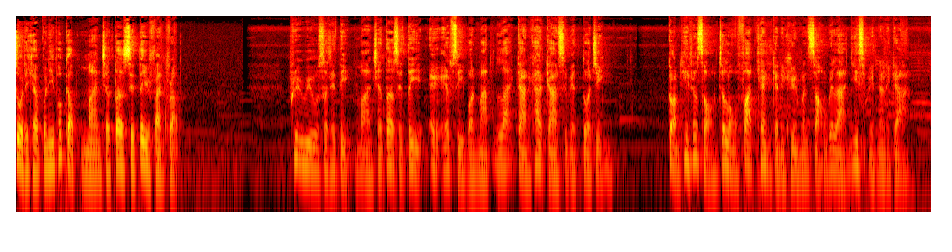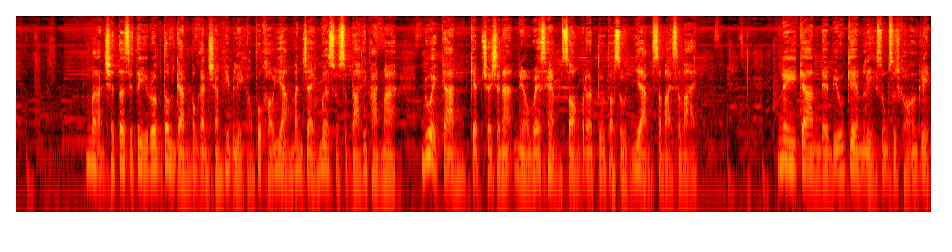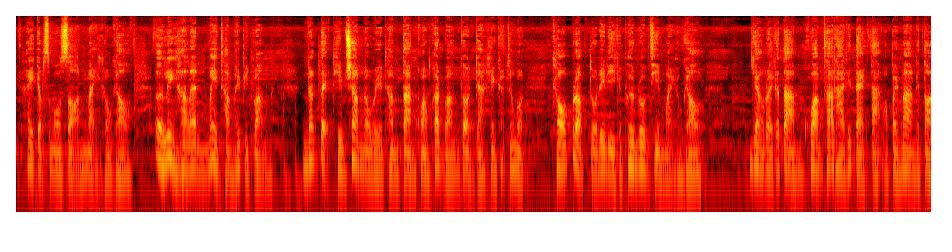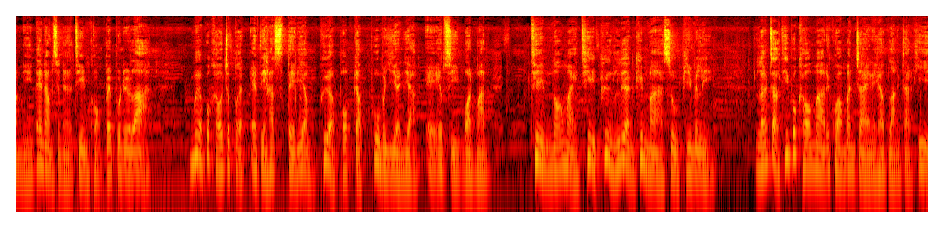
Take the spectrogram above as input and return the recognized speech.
สวัสดีครับ วันนี้พบกับ Manchester City Fan Club พรีวิวสถิติ Manchester City AFC บอลมัดและการคาดการณ์ 11 ตัวจริง ก่อนที่ทั้งสองจะลงฟาดแข่งกันในคืนวันเสาร์เวลา 21 นาฬิกา Manchester City เริ่มต้นการป้องกันแชมป์พรีเมียร์ลีกของพวกเขาอย่างมั่นใจเมื่อสุดสัปดาห์ที่ผ่านมา ด้วยการเก็บชัยชนะเหนือเวสต์แฮม 2 ประตูต่อศูนย์อย่างสบายๆ ในการเดบิวต์เกมลีกสูงสุดของอังกฤษให้กับสโมสรใหม่ของเขา เออร์ลิงฮาแลนด์ไม่ทำให้ผิดหวัง นักเตะทีมชาตินอร์เวย์ทำตามความคาดหวังก่อนการแข่งขันทั้งหมด เขาปรับตัวได้ดีกับเพื่อนร่วมทีมใหม่ของเขา อย่างไรก็ตามความท้าทายที่แตกต่างออกไปมากในตอนนี้ได้นำเสนอทีมของเปปโปเดล่าเมื่อพวกเขาจะเปิดเอติฮัดสเตเดียมเพื่อพบกับผู้มาเยือนอย่าง AFC บอลมันทีมน้องใหม่ที่เพิ่งเลื่อนขึ้นมาสู่พรีเมียร์ลีก หลังจากที่พวกเขามาด้วยความมั่นใจนะครับ หลังจากที่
